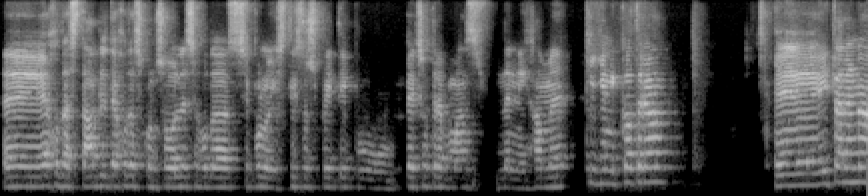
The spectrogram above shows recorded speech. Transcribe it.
Ε, έχοντας tablet, έχοντας κονσόλες, έχοντας υπολογιστή στο σπίτι που περισσότεροι από εμάς δεν είχαμε. Και γενικότερα ε, ήταν ένα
